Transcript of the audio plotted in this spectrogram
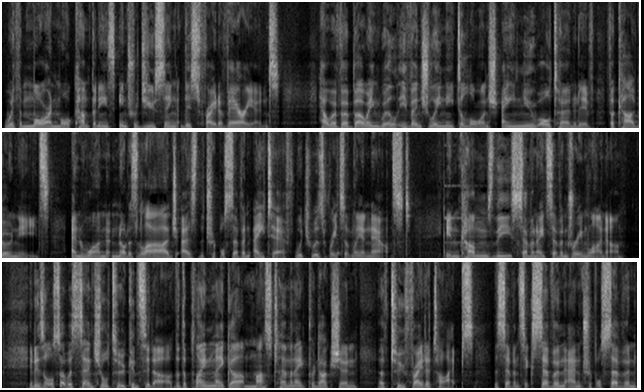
with more and more companies introducing this freighter variant. However, Boeing will eventually need to launch a new alternative for cargo needs, and one not as large as the 777-8F, which was recently announced. In comes the 787 Dreamliner. It is also essential to consider that the plane maker must terminate production of two freighter types, the 767 and 777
